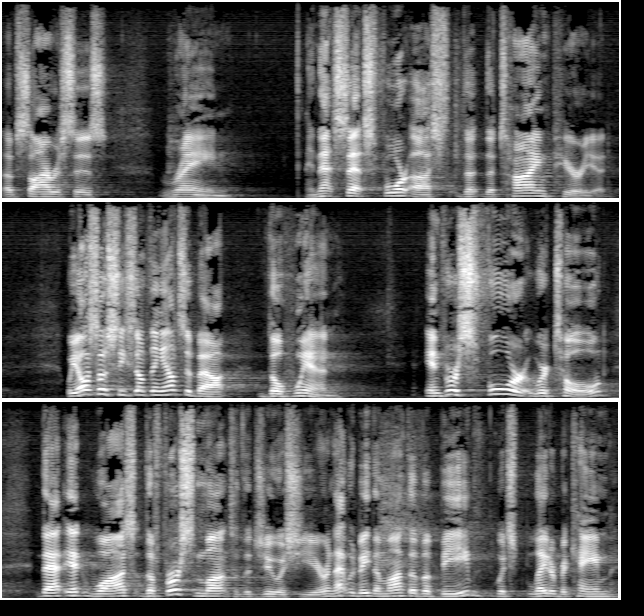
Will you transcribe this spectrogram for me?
of Cyrus's reign. And that sets for us the, the time period. We also see something else about the when. In verse 4, we're told that it was the first month of the Jewish year, and that would be the month of Abib, which later became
